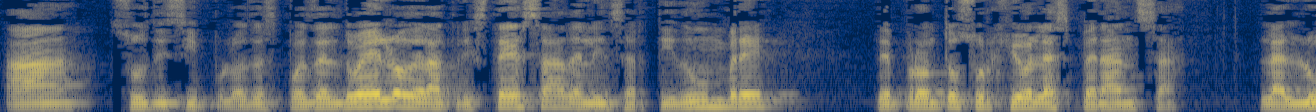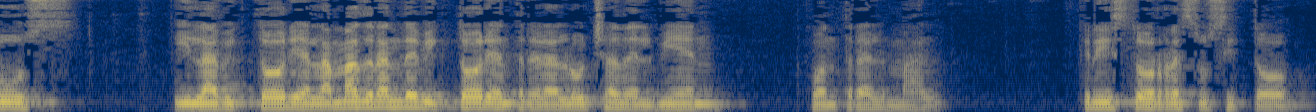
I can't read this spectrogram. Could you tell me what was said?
a sus discípulos. Después del duelo, de la tristeza, de la incertidumbre, de pronto surgió la esperanza, la luz y la victoria, la más grande victoria entre la lucha del bien contra el mal. Cristo resucitó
